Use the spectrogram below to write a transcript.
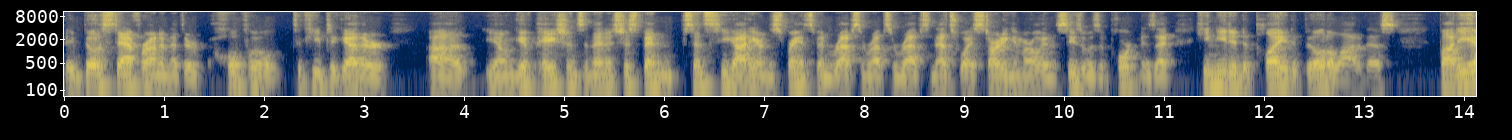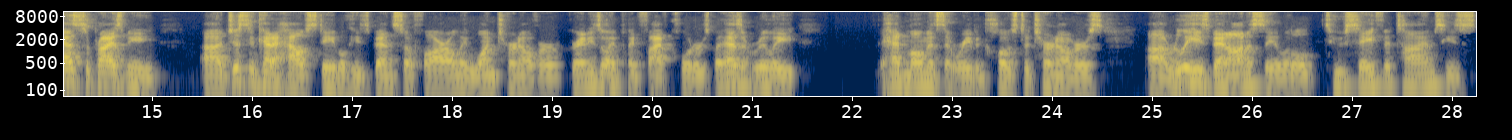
they build a staff around him that they're hopeful to keep together, uh, you know, and give patience. And then it's just been since he got here in the spring, it's been reps and reps and reps, and that's why starting him early in the season was important. Is that he needed to play to build a lot of this, but he has surprised me. Uh, just in kind of how stable he's been so far, only one turnover. Granted, he's only played five quarters, but hasn't really had moments that were even close to turnovers. Uh, really, he's been honestly a little too safe at times. He's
